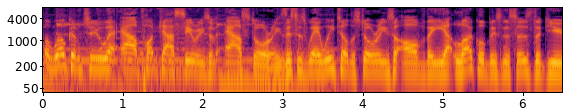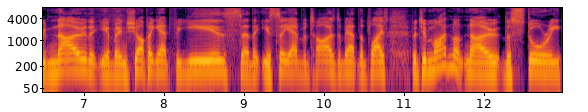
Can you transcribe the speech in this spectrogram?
Welcome to our podcast series of Our Stories. This is where we tell the stories of the uh, local businesses that you know, that you've been shopping at for years, uh, that you see advertised about the place, but you might not know the story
